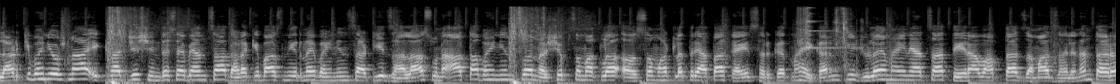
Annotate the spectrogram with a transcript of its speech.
लाडकी बहीण योजना एकनाथजी शिंदेसाहेब यांचा धडाकेबाज निर्णय बहिणींसाठी झाला असून आता बहिणींचं नशीब चमकलं असं म्हटलं तरी आता काहीच हरकत नाही. कारण की जुलै महिन्याचा तेरावा हप्ता जमा झाल्यानंतर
